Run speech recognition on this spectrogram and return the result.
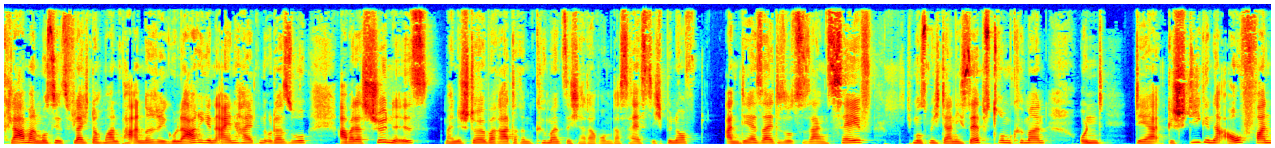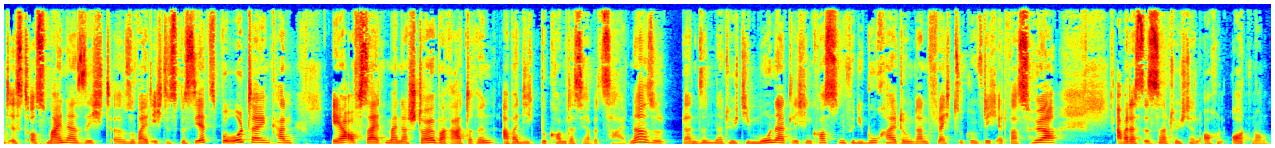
Klar, man muss jetzt vielleicht noch mal ein paar andere Regularien einhalten oder so, aber das Schöne ist, meine Steuerberaterin kümmert sich ja darum. Das heißt, ich bin oft an der Seite sozusagen safe. Ich muss mich da nicht selbst drum kümmern und der gestiegene Aufwand ist aus meiner Sicht, äh, soweit ich das bis jetzt beurteilen kann, eher auf Seiten meiner Steuerberaterin, aber die bekommt das ja bezahlt. Ne? Also dann sind natürlich die monatlichen Kosten für die Buchhaltung dann vielleicht zukünftig etwas höher, aber das ist natürlich dann auch in Ordnung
